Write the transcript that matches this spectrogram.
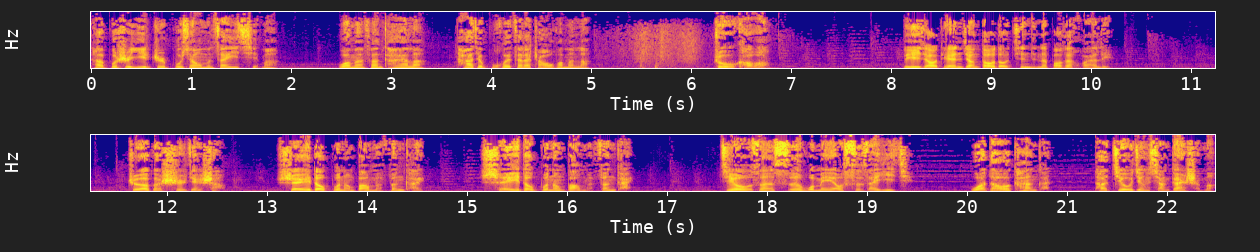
他不是一直不想我们在一起吗？我们分开了，他就不会再来找我们了。住口！李小天将豆豆紧紧的抱在怀里。这个世界上，谁都不能把我们分开，谁都不能把我们分开。就算死，我们也要死在一起。我倒要看看，他究竟想干什么。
